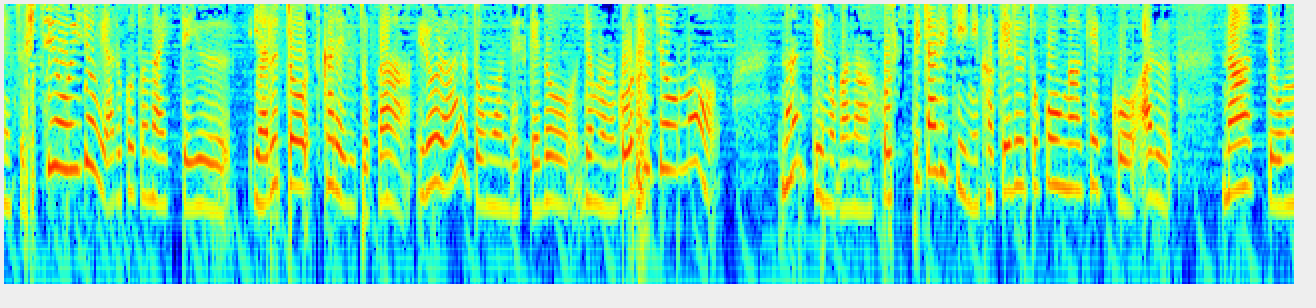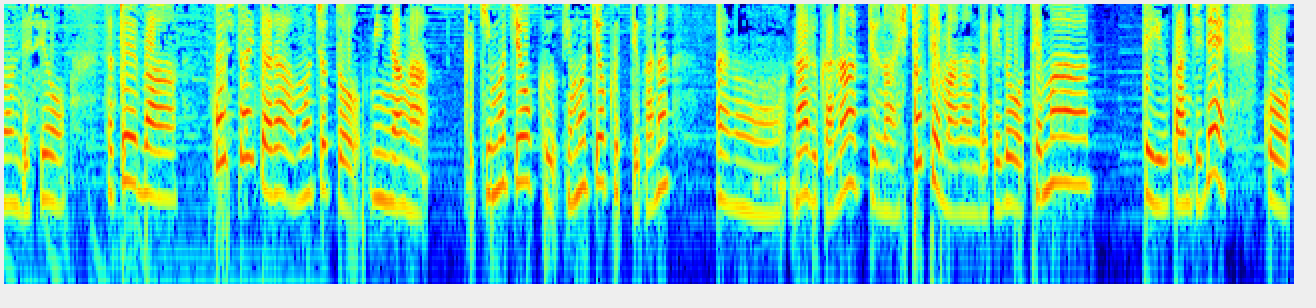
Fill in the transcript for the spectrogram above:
えっと、必要以上やることないっていう、やると疲れるとか、いろいろあると思うんですけど、でもゴルフ場も、なんていうのかな、ホスピタリティに欠けるところが結構あるなって思うんですよ。例えば、こうしといたらもうちょっとみんなが気持ちよく、気持ちよくっていうかな、あのーなるかなっていうのは一手間なんだけど、手間っていう感じで、こ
